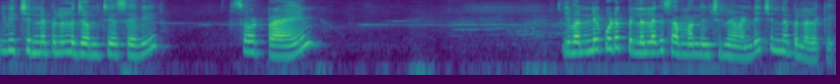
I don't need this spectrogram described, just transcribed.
ఇవి చిన్నపిల్లలు జంప్ చేసేవి. So train. ఇవన్నీ కూడా పిల్లలకి సంబంధించినవండి చిన్నపిల్లలకి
